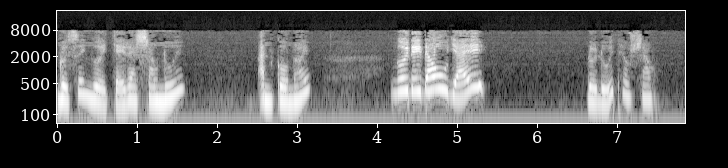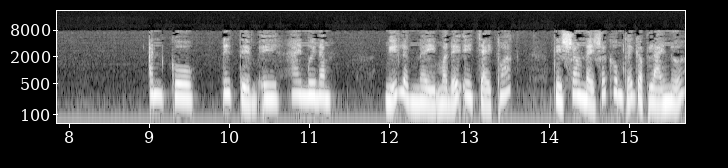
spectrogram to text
Rồi xoay người chạy ra sau núi. Anh cô nói, ngươi đi đâu vậy? Rồi đuổi theo sau. Anh cô đi tìm y hai mươi năm. Nghĩ lần này mà để y chạy thoát thì sau này sẽ không thể gặp lại nữa.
